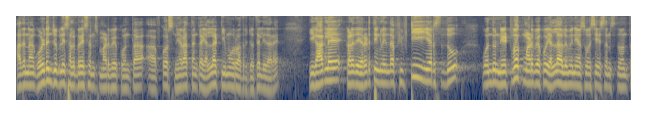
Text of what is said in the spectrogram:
ಅದನ್ನು ಗೋಲ್ಡನ್ ಜೂಬ್ಲಿ ಸೆಲೆಬ್ರೇಷನ್ಸ್ ಮಾಡಬೇಕು ಅಂತ ಅಫ್ಕೋರ್ಸ್ ನಿರಾತಂಕ ಎಲ್ಲ ಟೀಮವರು ಅದ್ರ ಜೊತೆಲಿದ್ದಾರೆ. ಈಗಾಗಲೇ ಕಳೆದ ಎರಡು ತಿಂಗಳಿಂದ ಫಿಫ್ಟಿ ಇಯರ್ಸ್ದು ಒಂದು ನೆಟ್ವರ್ಕ್ ಮಾಡಬೇಕು ಎಲ್ಲ ಅಲ್ಯೂಮಿನಿ ಅಸೋಸಿಯೇಷನ್ಸ್ದು ಅಂತ.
